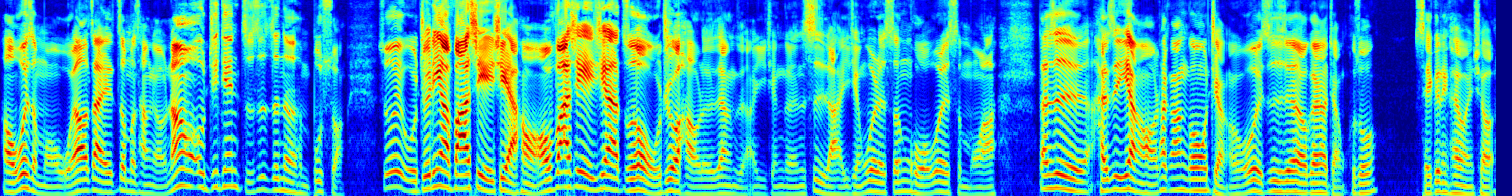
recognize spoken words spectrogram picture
哦，为什么我要在这么长聊？然后我今天只是真的很不爽。所以我决定要发泄一下哈，我发泄一下之后我就好了这样子啊。以前可能是啊，以前为了生活，为了什么啊？但是还是一样哦。他刚刚跟我讲哦，我也是要跟他讲，我说谁跟你开玩笑了？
